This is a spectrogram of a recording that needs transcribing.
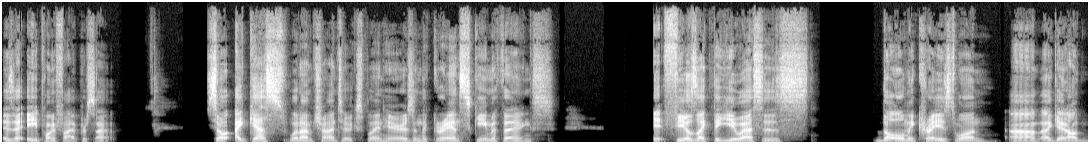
is at 8.5%. So I guess what I'm trying to explain here is in the grand scheme of things, it feels like the US is the only crazed one. Um, again, I'll,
